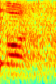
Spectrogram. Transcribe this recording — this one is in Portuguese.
Hang on.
